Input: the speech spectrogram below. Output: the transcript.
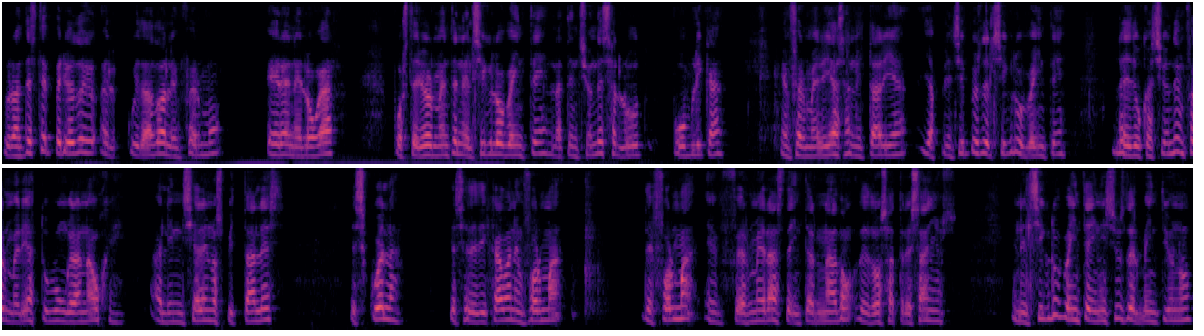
Durante este periodo el cuidado al enfermo era en el hogar. Posteriormente, en el siglo XX, la atención de salud pública enfermería sanitaria y a principios del siglo XX la educación de enfermería tuvo un gran auge al iniciar en hospitales, escuela, que se dedicaban en forma, de forma enfermeras de internado de dos a tres años. En el siglo XX a inicios del XXI,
